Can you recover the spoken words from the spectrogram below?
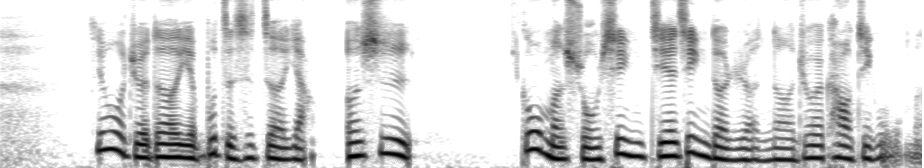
其实我觉得也不只是这样，而是。跟我们属性接近的人呢，就会靠近我们；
